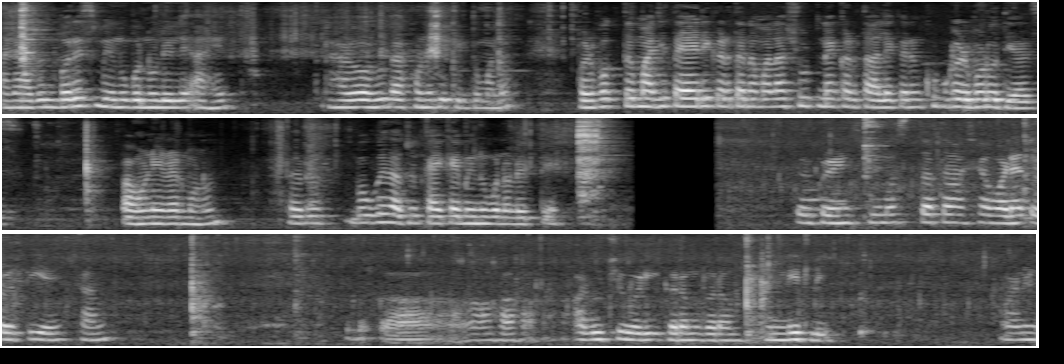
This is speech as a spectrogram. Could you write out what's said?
आणि अजून बरेच मेनू बनवलेले आहेत. तर हळूहळू दाखवण्यात येतील तुम्हाला. पण फक्त माझी तयारी करताना मला शूट नाही करता आले कारण खूप गडबड होती आज. पाहुणे येणार म्हणून. तर बघूयात अजून काय काय मेनू बनवले ते. तर फ्रेंड्स मी मस्त आता अशा वड्या तळती आहे छान. हे बघा हा हा हा आळूची वडी गरम गरम थंडीतली. आणि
